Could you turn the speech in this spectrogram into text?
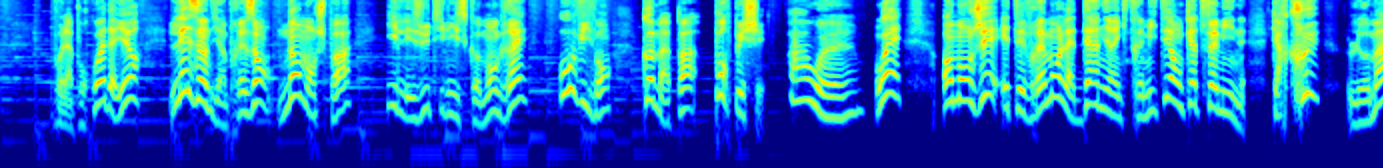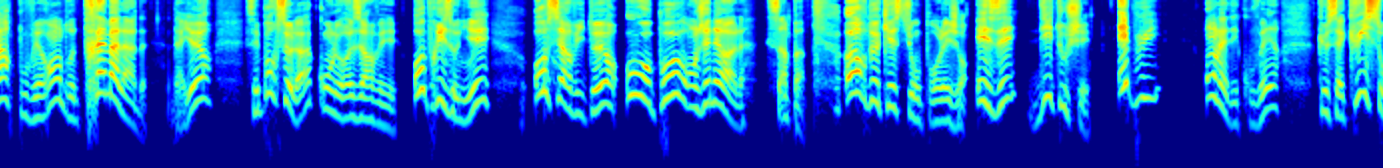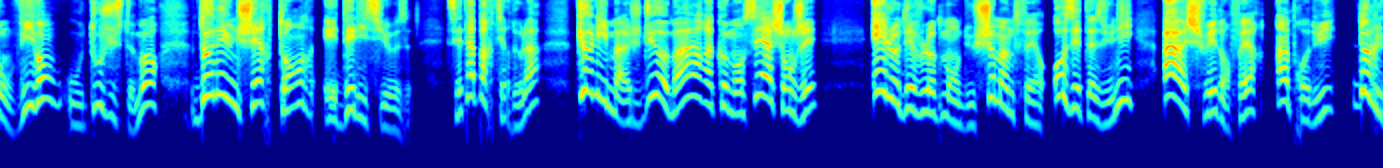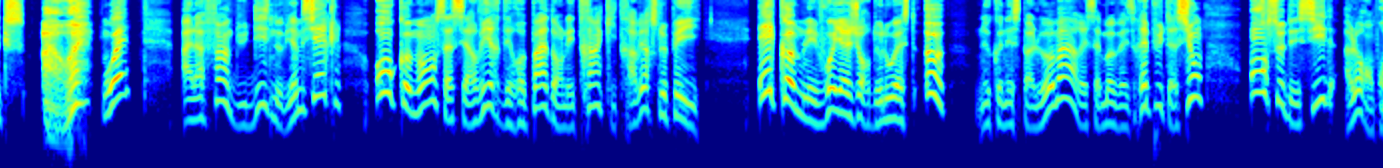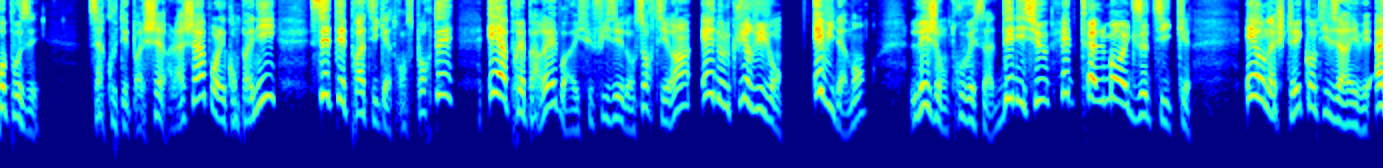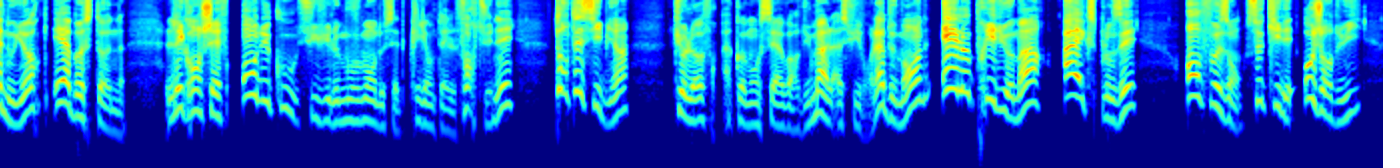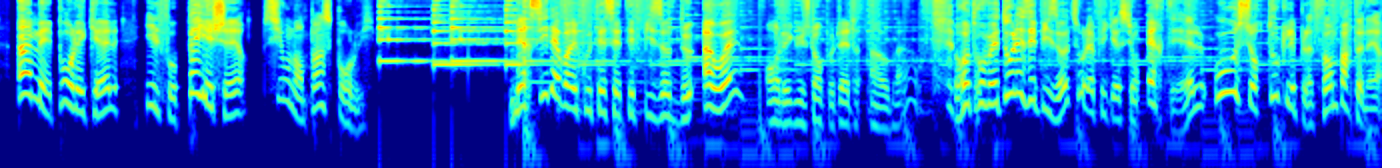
Voilà pourquoi d'ailleurs, les Indiens présents n'en mangent pas, ils les utilisent comme engrais ou vivants comme appât pour pêcher. Ah ouais. Ouais, en manger était vraiment la dernière extrémité en cas de famine, car cru, le homard pouvait rendre très malade. D'ailleurs, c'est pour cela qu'on le réservait aux prisonniers, aux serviteurs ou aux pauvres en général. Sympa. Hors de question pour les gens aisés d'y toucher. Et puis, on a découvert que sa cuisson vivant ou tout juste mort donnait une chair tendre et délicieuse. C'est à partir de là que l'image du homard a commencé à changer et le développement du chemin de fer aux États-Unis a achevé d'en faire un produit de luxe. Ah ouais? Ouais, à la fin du 19e siècle, on commence à servir des repas dans les trains qui traversent le pays. Et comme les voyageurs de l'Ouest, eux, ne connaissent pas le homard et sa mauvaise réputation, on se décide à leur en proposer. Ça coûtait pas cher à l'achat pour les compagnies, c'était pratique à transporter, et à préparer, bah, il suffisait d'en sortir un et de le cuire vivant. Évidemment, les gens trouvaient ça délicieux et tellement exotique. Et en achetaient quand ils arrivaient à New York et à Boston. Les grands chefs ont du coup suivi le mouvement de cette clientèle fortunée, tant et si bien que l'offre a commencé à avoir du mal à suivre la demande et le prix du homard a explosé en faisant ce qu'il est aujourd'hui, un mets pour lequel il faut payer cher si on en pince pour lui. Merci d'avoir écouté cet épisode de Ah en dégustant peut-être un homard. Retrouvez tous les épisodes sur l'application RTL ou sur toutes les plateformes partenaires.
